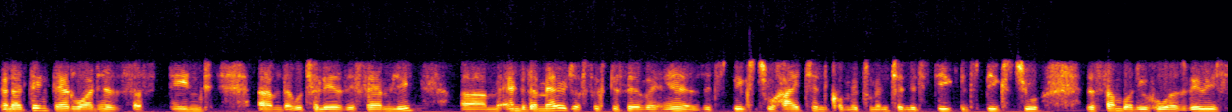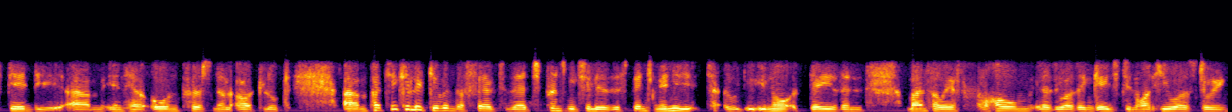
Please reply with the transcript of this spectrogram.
and I think that one has sustained um, the Buthelezi family. Um, and the marriage of 67 years, it speaks to heightened commitment and it, it speaks to the somebody who was very steady um, in her own personal outlook, um, particularly given the fact that Prince Buthelezi spent many, you know, days and months away from home as he was engaged in what he was doing.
